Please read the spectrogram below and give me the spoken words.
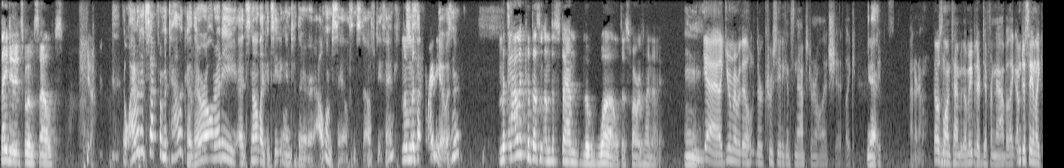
they did it to themselves. Yeah. Why would it suck for Metallica? They're already. It's not like it's eating into their album sales and stuff. Do you think? No, It's just Met- like the radio, isn't it? Metallica doesn't understand the world, as far as I know. Mm. Yeah, like you remember the, their crusade against Napster and all that shit. Like, Yeah. I don't know. That was a long time ago. Maybe they're different now, but like I'm just saying, like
